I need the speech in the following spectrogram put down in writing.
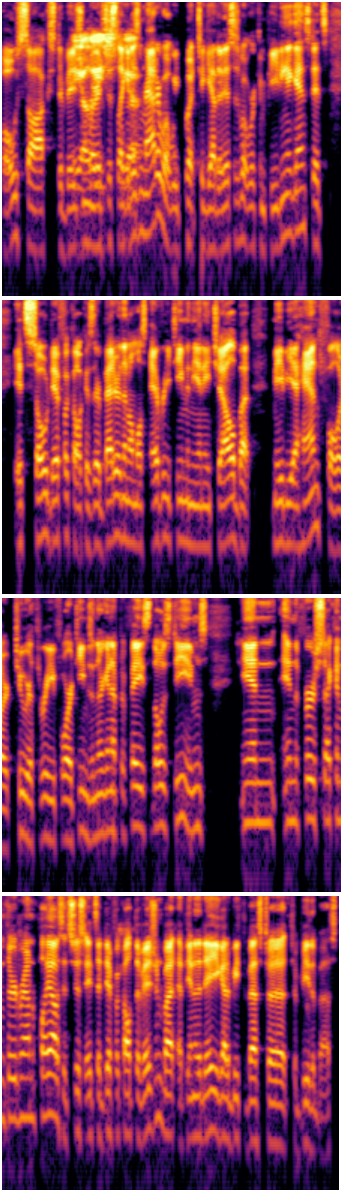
Bo Sox division yeah, where it's just like yeah. it doesn't matter what we put together. This is what we're competing against. It's it's so difficult because they're better than almost every team in the NHL, but maybe a handful or two or three, four teams, and they're gonna have to face those teams in in the first, second, third round of playoffs. It's just it's a difficult division, but at the end of the day, you got to beat the best to to be the best.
